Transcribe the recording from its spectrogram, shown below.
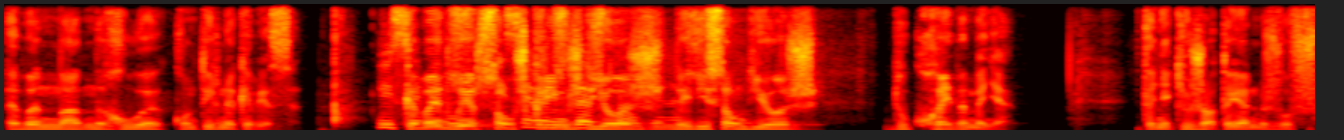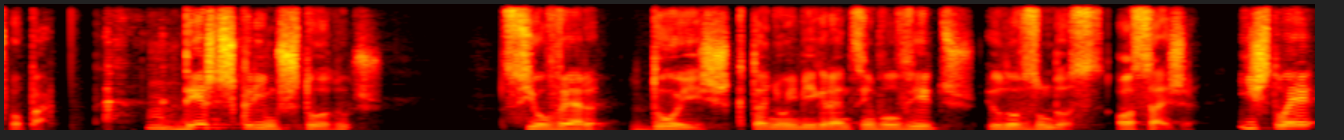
abandonado na rua com tiro na cabeça. Isso Acabei é de ler só os é crimes de hoje, páginas. da edição de hoje do Correio da Manhã. Tenho aqui o JN, mas vou-vos poupar. Hum. Destes crimes todos, se houver dois que tenham imigrantes envolvidos, eu dou-vos um doce. Ou seja, isto é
